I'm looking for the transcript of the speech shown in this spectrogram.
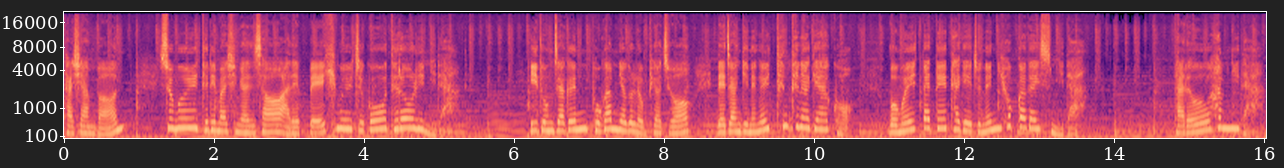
다시 한번 숨을 들이마시면서 아랫배에 힘을 주고 들어 올립니다. 이 동작은 보감력을 높여주어 내장 기능을 튼튼하게 하고 몸을 따뜻하게 해주는 효과가 있습니다. 바로 합니다.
